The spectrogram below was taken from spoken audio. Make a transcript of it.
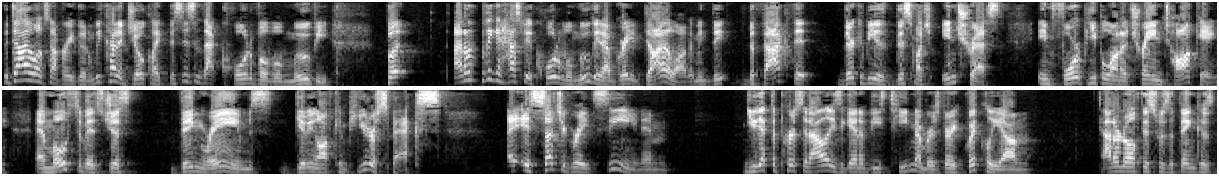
the dialogue's not very good, and we kind of joke like this isn't that quotable movie, but I don't think it has to be a quotable movie to have great dialogue. I mean, the the fact that there could be this much interest in four people on a train talking, and most of it's just Ving Rhames giving off computer specs. It's such a great scene, and you get the personalities again of these team members very quickly. Um, I don't know if this was a thing because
